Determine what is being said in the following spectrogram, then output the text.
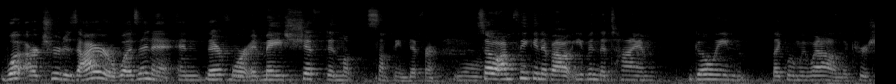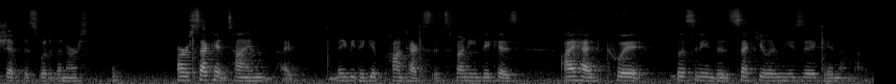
what our true desire was in it and therefore mm-hmm. it may shift and look something different. Yeah. so i'm thinking about even the time going like when we went out on the cruise ship this would have been our our second time, I maybe to give context, it's funny because I had quit listening to secular music and I'm like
